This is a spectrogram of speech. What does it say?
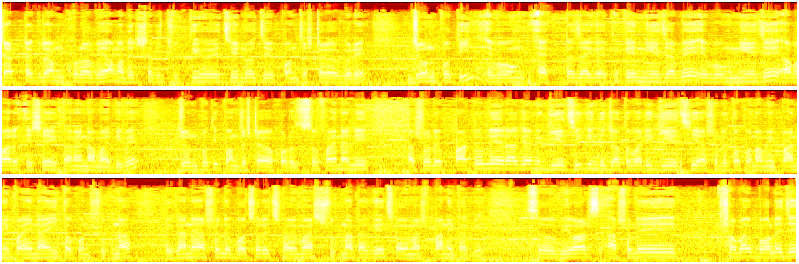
চারটা গ্রাম ঘোরাবে। আমাদের সাথে চুক্তি হয়েছিল যে পঞ্চাশ টাকা করে জনপ্রতি এবং একটা জায়গায় থেকে নিয়ে যাবে এবং নিয়ে যেয়ে আবার এসে এখানে নামায় দিবে। জনপ্রতি পঞ্চাশ টাকা খরচ। সো ফাইনালি আসলে পাটুলে এর আগে আমি গিয়েছি, কিন্তু যতবারই গিয়েছি, আসলে তখন আমি পানি পাই নাই। তখন শুকনা। এখানে আসলে বছরে ছয় মাস শুকনা থাকে, ছয় মাস পানি থাকে। সো ভিওয়ার্স আসলে সবাই বলে যে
